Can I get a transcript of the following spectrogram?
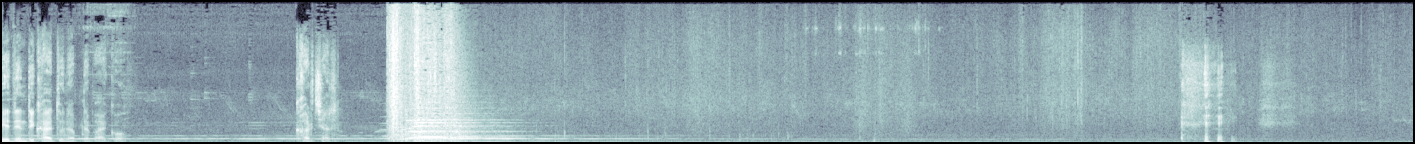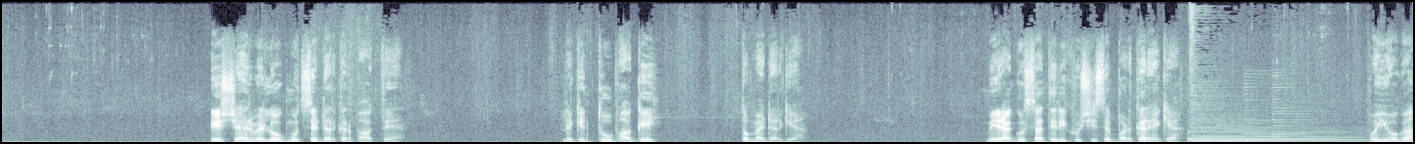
ये दिन दिखाए तूने अपने भाई को। घर चल। इस शहर में लोग मुझसे डर कर भागते हैं। लेकिन तू भाग गई तो मैं डर गया। मेरा गुस्सा तेरी खुशी से बढ़कर है क्या? वही होगा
